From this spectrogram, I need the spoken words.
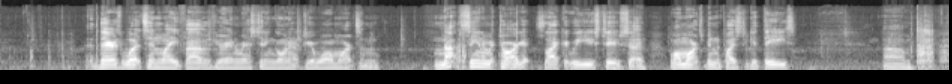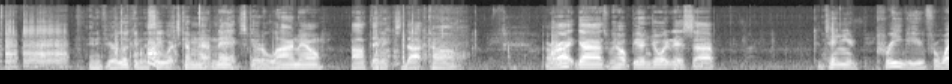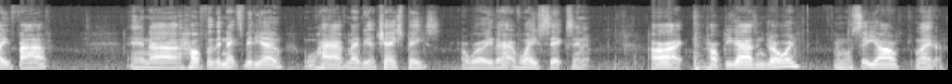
there's what's in Wave 5 if you're interested in going out to your Walmarts. I'm not seeing them at Targets like we used to, so Walmart's been the place to get these. Um, and if you're looking to see what's coming out next, go to Lionel authentics.com. Alright guys, we hope you enjoyed this uh, continued preview for Wave 5. And uh, hopefully the next video will have maybe a chase piece or we'll either have Wave 6 in it. Alright, hope you guys enjoyed and we'll see y'all later.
